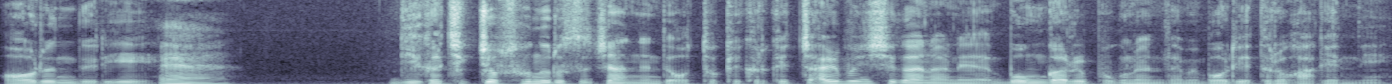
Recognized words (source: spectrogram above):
어른들이 예. 네가 직접 손으로 쓰지 않는데 어떻게 그렇게 짧은 시간 안에 뭔가를 보고 난 다음에 머리에 들어가겠니?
